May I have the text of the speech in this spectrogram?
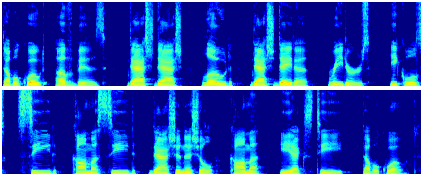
double quote ofbiz dash dash load dash data readers equals seed comma seed dash initial comma ext double quote.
